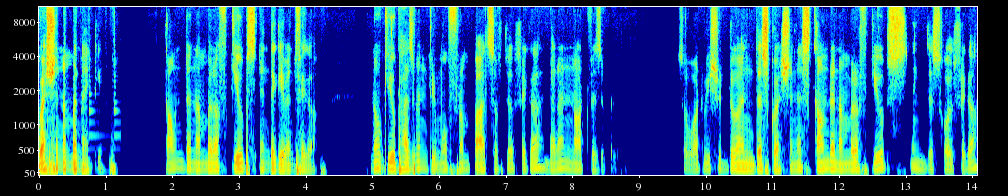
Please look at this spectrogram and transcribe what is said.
Question number 19. Count the number of cubes in the given figure. No cube has been removed from parts of the figure that are not visible. So what we should do in this question is count the number of cubes in this whole figure.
